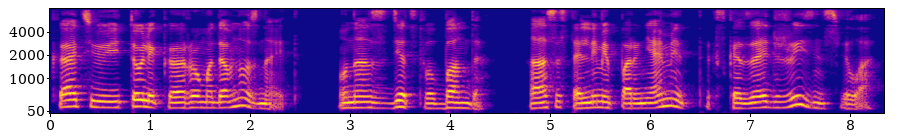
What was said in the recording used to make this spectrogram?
Катю и Толика Рома давно знает. У нас с детства банда, а с остальными парнями, так сказать, жизнь свела.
